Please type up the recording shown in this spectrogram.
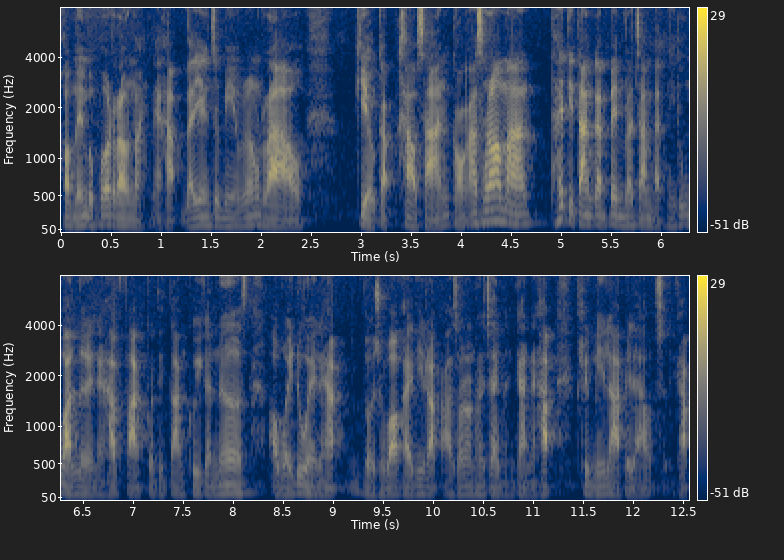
คอมเมนต์บอกพวกเราหน่อยนะครับ และยังจะมีเรื่องราวเกี่ยวกับข่าวสารของอาร์เซนอลมาให้ติดตามกันเป็นประจำแบบนี้ทุกวันเลยนะครับ ฝากกดติดตามคุยกันเนอร์สเอาไว้ด้วยนะครับ โดยเฉพาะใครที่รักอาร์เซนอลทั้งใจเหมือนกันนะครับ คลิปนี้ลาไปแล้ว สวัสดีครั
